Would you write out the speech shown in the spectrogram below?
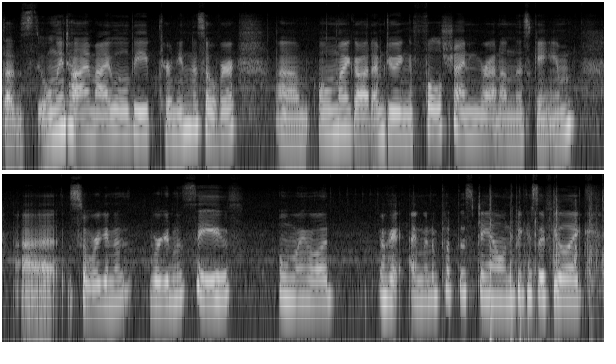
That's the only time I will be turning this over. Um, oh my god, I'm doing a full shining run on this game. Uh, so we're gonna, we're gonna save. Oh my god. Okay, I'm gonna put this down because I feel like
